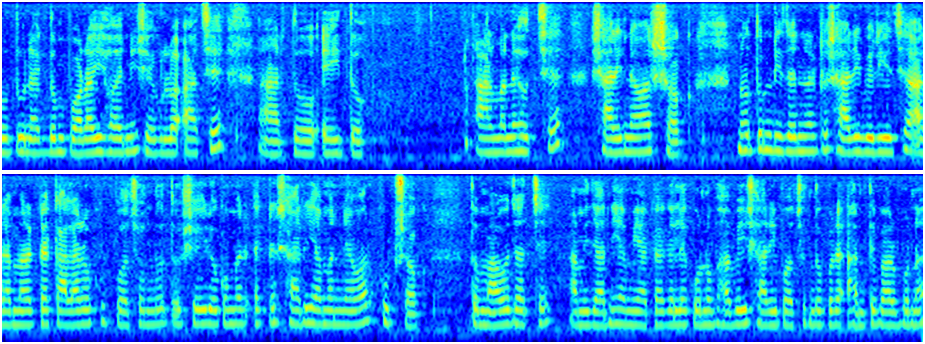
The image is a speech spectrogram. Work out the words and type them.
নতুন একদম পরাই হয়নি, সেগুলো আছে। আর তো এই তো। আর মানে হচ্ছে শাড়ি নেওয়ার শখ। নতুন ডিজাইনের একটা শাড়ি বেরিয়েছে আর আমার একটা কালারও খুব পছন্দ, তো সেই রকমের একটা শাড়ি আমার নেওয়ার খুব শখ। তো মাও যাচ্ছে, আমি জানি আমি একা গেলে কোনোভাবেই শাড়ি পছন্দ করে আনতে পারব না।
